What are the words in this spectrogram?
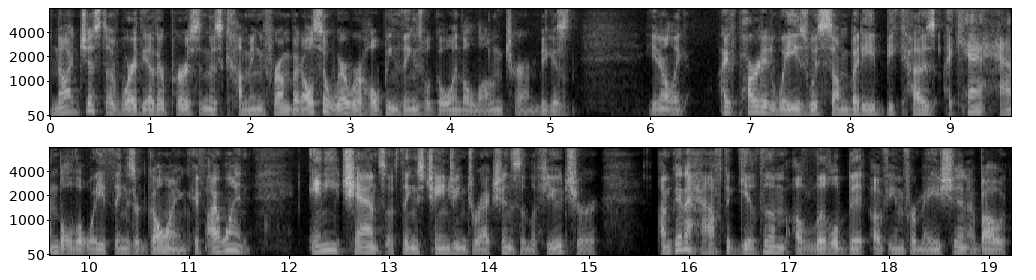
not just of where the other person is coming from, but also where we're hoping things will go in the long term. Because, you know, like I've parted ways with somebody because I can't handle the way things are going. If I want any chance of things changing directions in the future, I'm going to have to give them a little bit of information about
